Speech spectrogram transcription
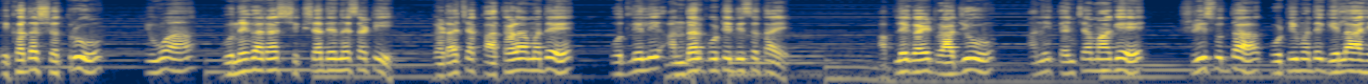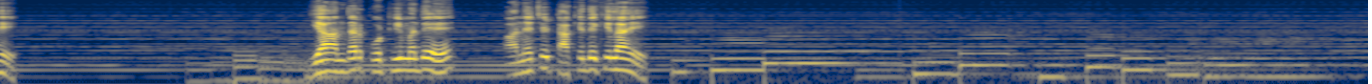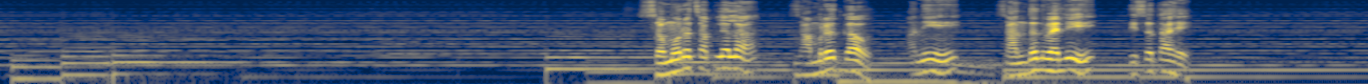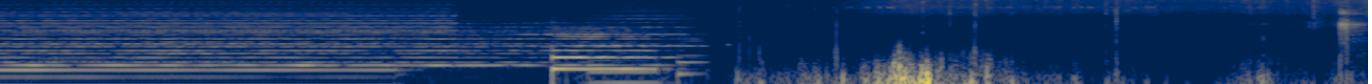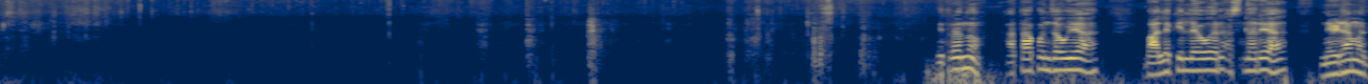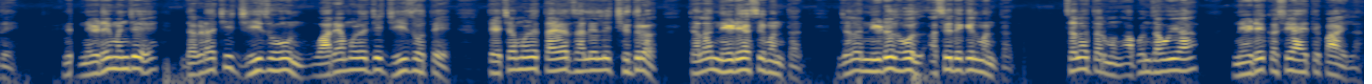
एखादा शत्रू किंवा गुन्हेगारास शिक्षा देण्यासाठी गडाच्या कातळामध्ये खोदलेली अंधारकोठी दिसत आहे. आपले गाईड राजू आणि त्यांच्या मागे श्री सुद्धा कोठीमध्ये गेला आहे. या अंधार कोठीमध्ये पाण्याचे टाके देखील आहे. समोरच आपल्याला सामरत गाव आणि सांदन व्हॅली दिसत आहे. मित्रांनो आता आपण जाऊया बालेकिल्ल्यावर असणाऱ्या नेढ्यामध्ये. नेढे म्हणजे दगडाची झीज होऊन वाऱ्यामुळे जे झीज होते त्याच्यामुळे तयार झालेले छिद्र त्याला नेडे असे म्हणतात ज्याला निडल होल असे देखील म्हणतात. चला तर मग आपण जाऊया नेडे कसे आहे ते पाहायला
